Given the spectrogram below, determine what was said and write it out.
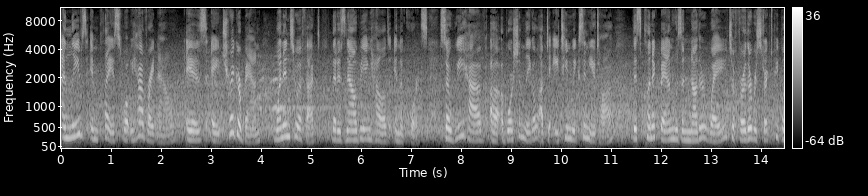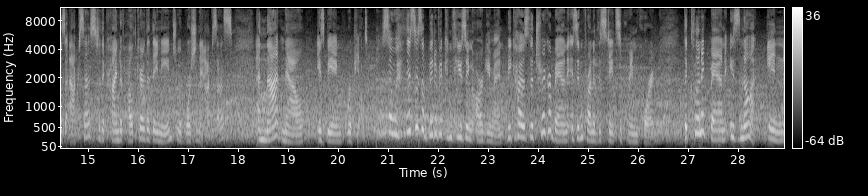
and leaves in place what we have right now is a trigger ban went into effect that is now being held in the courts. So we have uh, abortion legal up to 18 weeks in Utah. This clinic ban was another way to further restrict people's access to the kind of health care that they need to abortion access. And that now is being repealed. So, this is a bit of a confusing argument because the trigger ban is in front of the state Supreme Court. The clinic ban is not in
